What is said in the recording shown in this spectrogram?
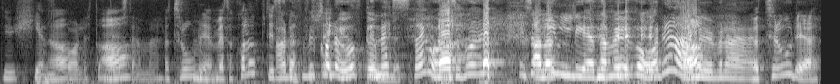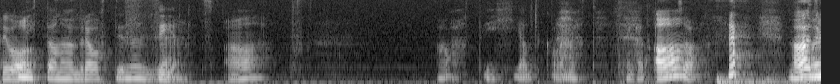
Det är ju helt Ja, galet om ja, det stämmer. Jag tror det, men jag ska kolla upp det Ja, det får vi kolla upp det nästa gång. Så får vi liksom Annars- inleda med hur var det här Ja, nu med det här Jag tror det, att det var 1989. sent. Ja. Ja, det är helt galet. Tänk att det ja. så. Ja, men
